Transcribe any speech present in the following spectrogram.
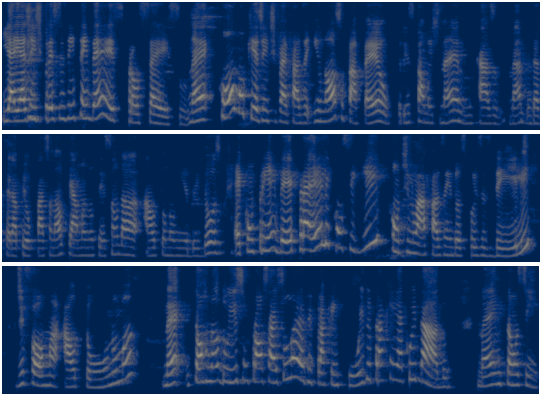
E aí a gente precisa entender esse processo, né? Como que a gente vai fazer? E o nosso papel, principalmente, né, no caso né, da terapia ocupacional, que é a manutenção da autonomia do idoso, é compreender para ele conseguir continuar fazendo as coisas dele de forma autônoma né? Tornando isso um processo leve para quem cuida e para quem é cuidado, né? Então, assim,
